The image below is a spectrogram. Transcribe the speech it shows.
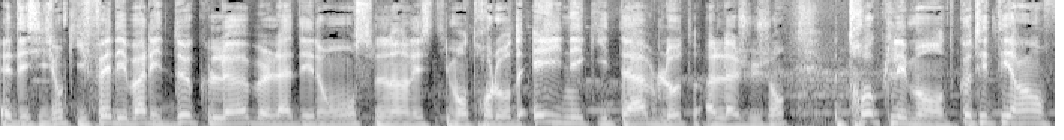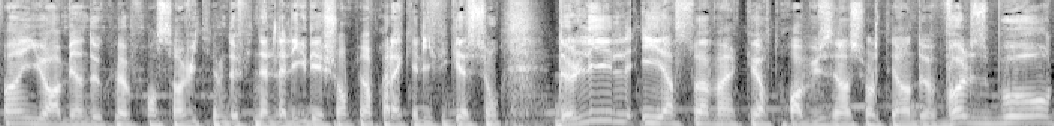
Décision qui fait débat. Les deux clubs la dénoncent, l'un l'estimant trop lourde et inéquitable l'autre la jugeant trop clémente. Côté terrain, enfin, il y aura bien deux clubs français en huitième de finale de la Ligue des Champions après la qualification de Lille hier soir vainqueur 3 buts 1 sur le terrain de Wolfsburg.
